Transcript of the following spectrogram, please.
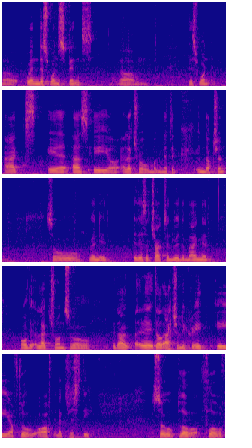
Uh, when this one spins um, this one acts as a uh, electromagnetic induction. So when it it is attracted with the magnet all the electrons will it, it'll actually create a, a flow of electricity. So flow flow of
